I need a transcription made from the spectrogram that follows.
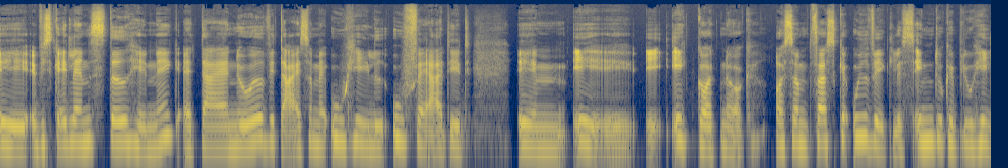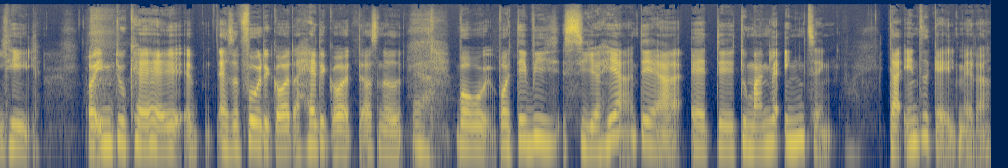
øh, at vi skal et eller andet sted hen, ikke? at der er noget ved dig, som er uhelet, ufærdigt, øh, øh, øh, ikke godt nok, og som først skal udvikles, inden du kan blive helt helt, og inden du kan øh, altså, få det godt og have det godt og sådan noget. Ja. Hvor, hvor det vi siger her, det er, at øh, du mangler ingenting. Der er intet galt med dig.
